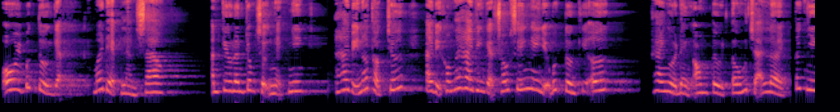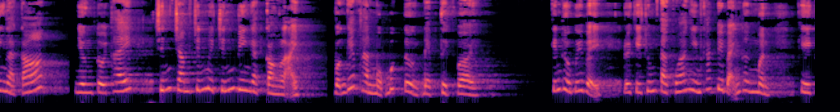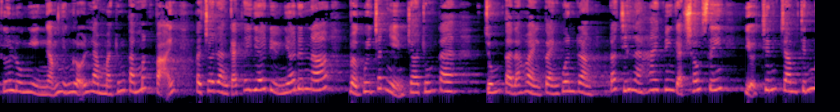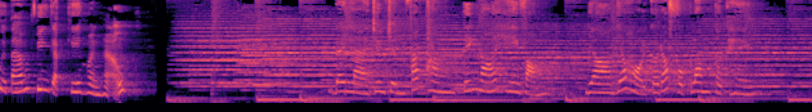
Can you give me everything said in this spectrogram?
Ôi, bức tường gạch mới đẹp làm sao? Anh kêu lên trong sự ngạc nhiên, Hai vị nói thật chứ, Hai vị không thấy hai viên gạch xấu xí ngay giữa bức tường kia ư? Hai người đàn ông từ tốn trả lời, Tất nhiên là có, Nhưng tôi thấy 999 viên gạch còn lại Vẫn ghép thành một bức tường đẹp tuyệt vời. Kính thưa quý vị, đôi khi chúng ta quá nghiêm khắc với bản thân mình khi cứ luôn nghiền ngẫm những lỗi lầm mà chúng ta mắc phải và cho rằng cả thế giới đều nhớ đến nó và quy trách nhiệm cho chúng ta. Chúng ta đã hoàn toàn quên rằng đó chỉ là hai viên gạch xấu xí giữa 998 viên gạch kia hoàn hảo. Đây là chương trình phát thanh Tiếng Nói Hy Vọng do Giáo hội Cơ đốc Phục Lâm thực hiện.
